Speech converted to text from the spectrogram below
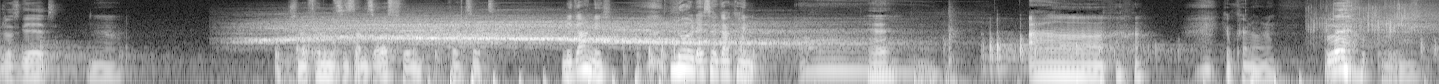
Gut es geht. Ja. Stell dir vor, du müsstest das alles ausfüllen. Rechts jetzt. Nee, gar nicht. Lol, da ist ja gar kein. Hä? Ah. Ich hab keine Ahnung. Ne?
